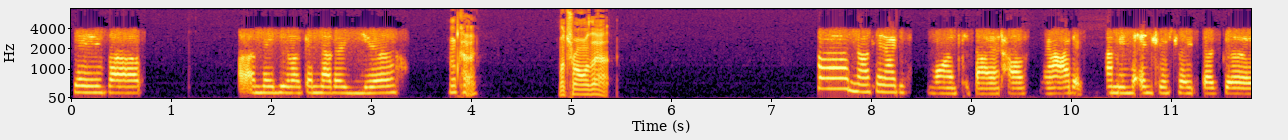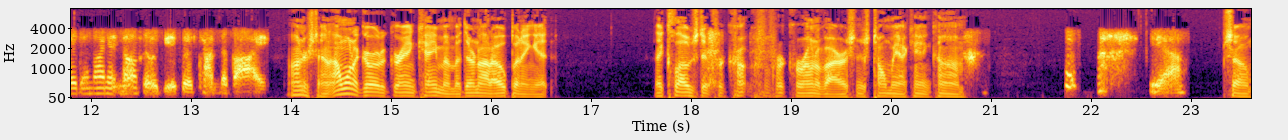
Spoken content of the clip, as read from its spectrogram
save up uh, maybe like another year. Okay, what's wrong with that? Uh, nothing. I just want to buy a house now. I, I mean, the interest rates are good, and I didn't know if it would be a good time to buy. I understand. I want to go to Grand Cayman, but they're not opening it. They closed it for for coronavirus and just told me I can't come. Yeah. So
